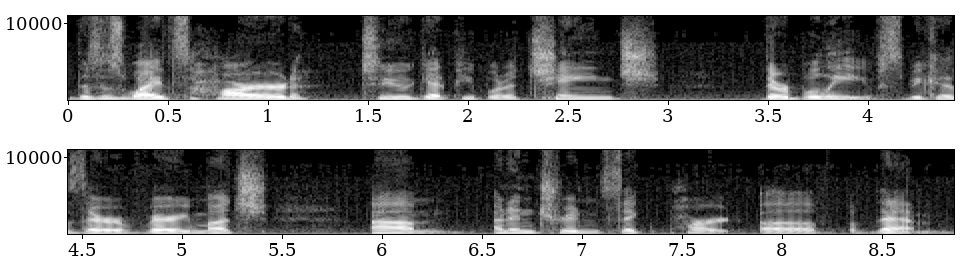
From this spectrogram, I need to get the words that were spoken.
This is why it's hard to get people to change their beliefs because they're very much um, an intrinsic part of, of them.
